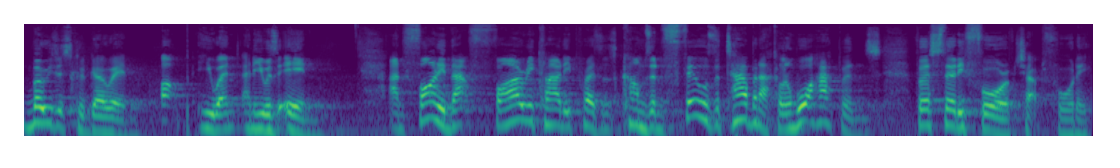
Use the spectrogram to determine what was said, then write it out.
Moses could go in. Up he went, and he was in. And finally, that fiery, cloudy presence comes and fills the tabernacle. And what happens? Verse 34 of chapter 40.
